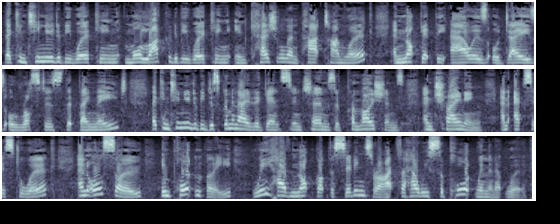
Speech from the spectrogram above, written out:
They continue to be working, more likely to be working in casual and part time work and not get the hours or days or rosters that they need. They continue to be discriminated against in terms of promotions and training and access to work. And also, importantly, we have not got the settings right for how we support women at work.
